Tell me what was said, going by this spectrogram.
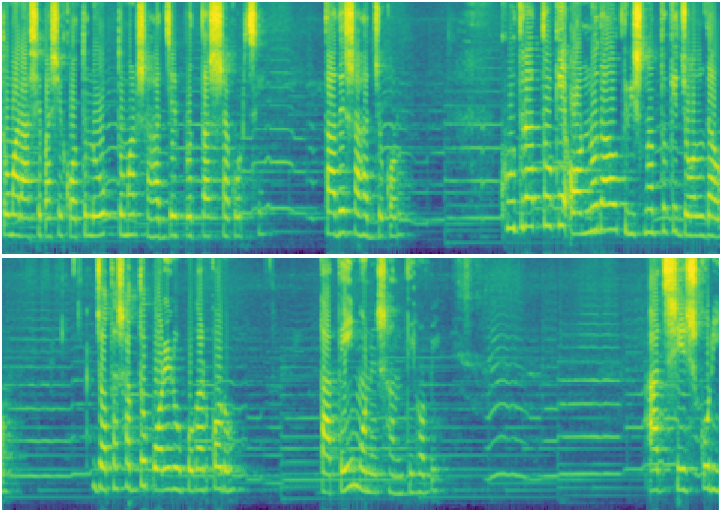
তোমার আশেপাশে কত লোক তোমার সাহায্যের প্রত্যাশা করছে, তাদের সাহায্য করো। ক্ষুদ্রাত্মকে অন্ন দাও, তৃষ্ণাত্মকে জল দাও। যথাসাধ্য পরের উপকার করো, তাতেই মনের শান্তি হবে। আজ শেষ করি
